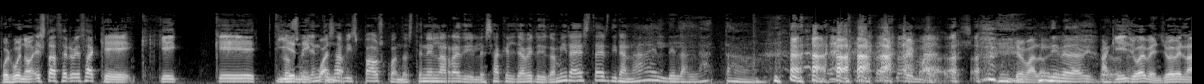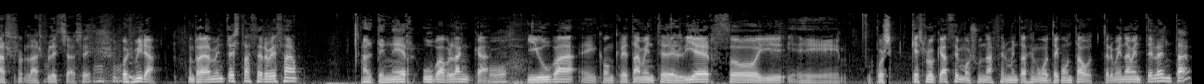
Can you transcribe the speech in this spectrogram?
Pues bueno, esta cerveza que, que, que Los tiene oyentes cuando... avispados, cuando estén en la radio y le saque el llavero y diga, mira, esta es, dirán, ah, el de la lata. Qué malo es. Qué malo es. David. Aquí llueven, llueven las, las flechas. ¿eh? Pues mira, realmente esta cerveza, al tener uva blanca Oh. y uva eh, concretamente del Bierzo, y, eh, pues, ¿qué es lo que hacemos? Una fermentación, como te he contado, tremendamente lenta.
